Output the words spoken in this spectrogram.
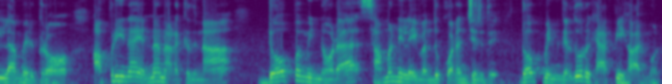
இல்லாமல் இருக்கிறோம். அப்படின்னா என்ன நடக்குதுன்னா டோப்பமின்னோட சமநிலை வந்து குறைஞ்சிருது. டோப்பமின்ங்கிறது ஒரு ஹாப்பி ஹார்மோன்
